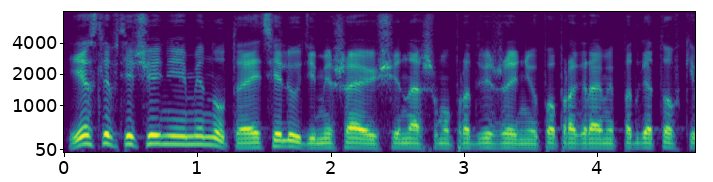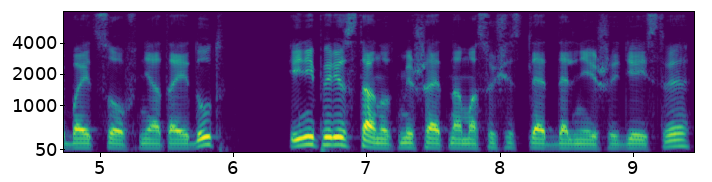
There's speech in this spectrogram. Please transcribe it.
если в течение минуты эти люди, мешающие нашему продвижению по программе подготовки бойцов, не отойдут и не перестанут мешать нам осуществлять дальнейшие действия,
